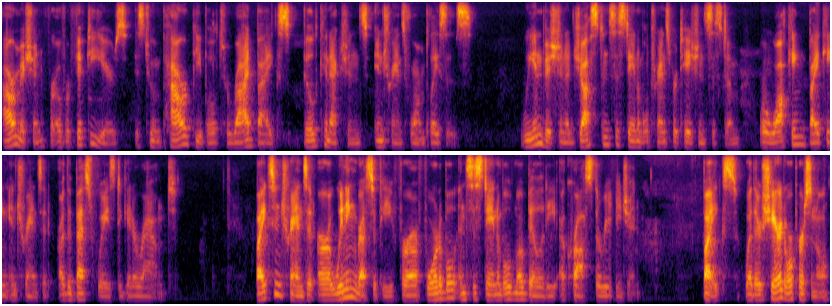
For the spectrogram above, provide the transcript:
Our mission for over 50 years is to empower people to ride bikes, build connections, and transform places. We envision a just and sustainable transportation system where walking, biking, and transit are the best ways to get around. Bikes and transit are a winning recipe for affordable and sustainable mobility across the region. Bikes, whether shared or personal,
